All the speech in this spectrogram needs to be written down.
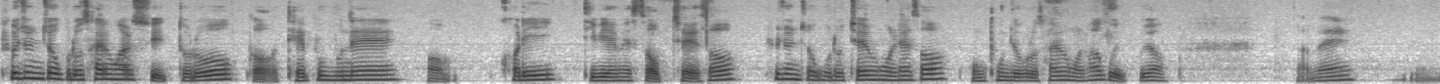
표준적으로 사용할 수 있도록 어, 대부분의 어, 쿼리 DBMS 업체에서 표준적으로 채용을 해서 공통적으로 사용을 하고 있고요. 그다음에 음,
